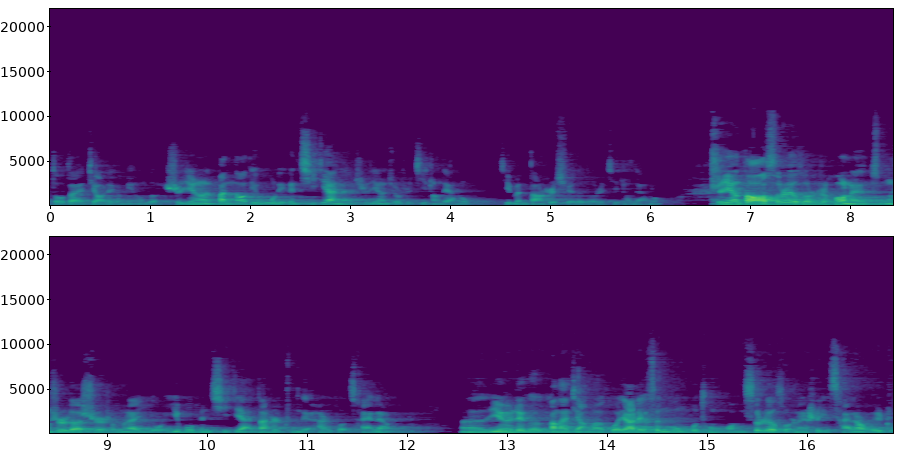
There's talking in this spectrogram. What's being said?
都在叫这个名字。实际上，半导体物理跟器件呢，实际上就是集成电路。基本当时学的都是集成电路。实际上到四十六所之后呢，从事的是什么呢？有一部分器件，但是重点还是做材料。嗯，因为这个刚才讲了，国家这个分工不同，我们四十六所呢是以材料为主，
